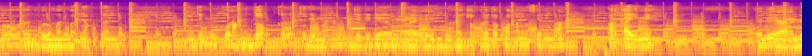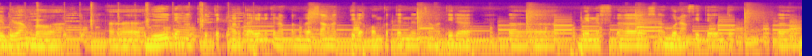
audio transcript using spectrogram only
followernya juga lumayan banyak dan mungkin kurang job kali atau gimana. Jadi dia mulai ngerecok ngerecok bahkan ngefitnah partai ini. Jadi ya dia bilang bahwa uh, jadi dia ngekritik partai ini kenapa nggak sangat tidak kompeten dan sangat tidak uh, benef uh, bonafit ya untuk uh,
